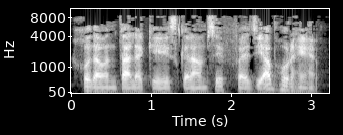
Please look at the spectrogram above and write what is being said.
خدا و تعالی کے اس کلام سے فیضیاب ہو رہے ہیں۔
